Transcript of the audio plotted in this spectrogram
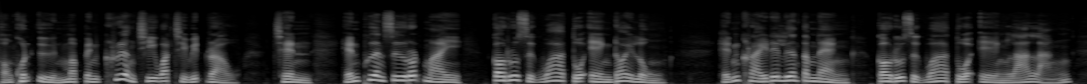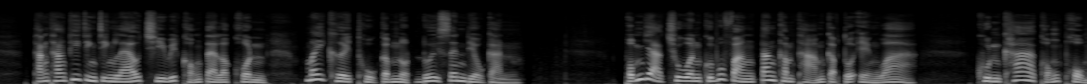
ของคนอื่นมาเป็นเครื่องชี้วัดชีวิตเรา เช่น เห็นเพื่อนซื้อรถใหม่ ก็รู้สึกว่าตัวเองด้อยลง เห็นใครได้เลื่อนตำแหน่ง ก็รู้สึกว่าตัวเองล้าหลัง ทั้งๆทที่จริง ๆ แล้วชีวิตของแต่ละคนไม่เคยถูกกำหนดด้วยเส้นเดียวกัน ผมอยากชวนคุณผู้ฟังตั้งคำถามกับตัวเองว่า คุณค่าของผม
